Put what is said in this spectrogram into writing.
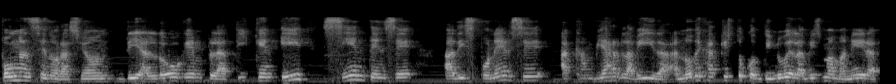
pónganse en oración, dialoguen, platiquen y siéntense a disponerse a cambiar la vida, a no dejar que esto continúe de la misma manera.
